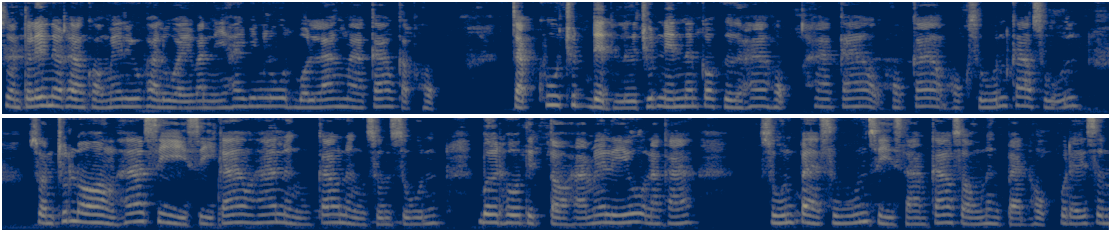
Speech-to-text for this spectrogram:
ส่วนตัวเลขแนวทางของแม่ลิ้วพารวย วันนี้ให้วิ่งลูดบนล่างมาเก้ากับหกจับคู่ชุดเด่นหรือชุดเน้นนั่นก็คือห้าหกห้าเก้าหกเก้าหกศูนย์เก้าศูนย์ส่วนชุดรองห้าสี่สี่เก้าห้าหนึ่งเก้าหนึ่งศูนย์ศูนย์เบอร์โทรติดต่อหาแม่ลิ้วนะคะศูนย์แปดศูนย์สี่สามเก้าสองหนึ่งแปดหกผู้ใดสน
